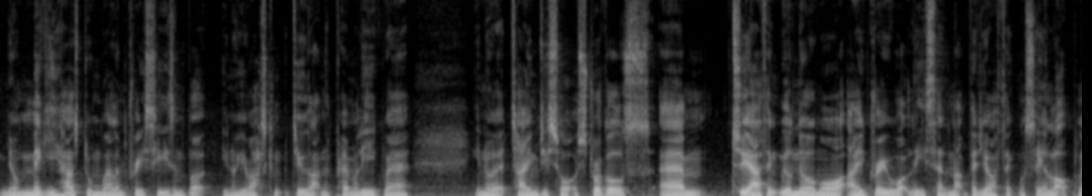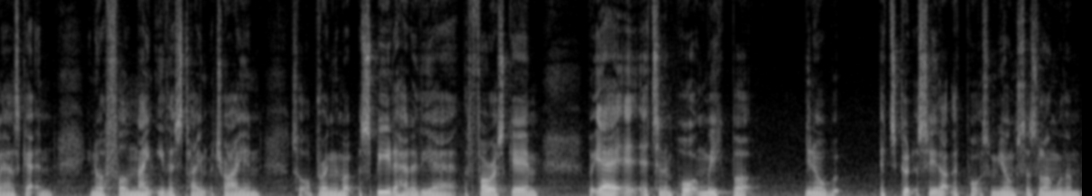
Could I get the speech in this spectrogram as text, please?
you know, Miggy has done well in preseason, but you know you're asking him to do that in the Premier League, where you know at times he sort of struggles. Um, so yeah, I think we'll know more. I agree with what Lee said in that video. I think we'll see a lot of players getting, you know, a full 90 this time to try and sort of bring them up to speed ahead of the uh, the Forest game. But yeah, it, it's an important week. But you know, it's good to see that they've brought some youngsters along with them,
